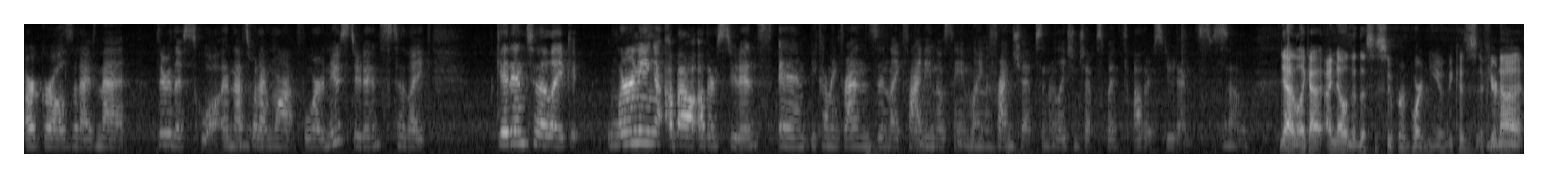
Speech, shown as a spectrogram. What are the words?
are girls that I've met through this school, and that's mm-hmm. what I want for new students to like get into like learning about other students and becoming friends and like finding those same mm-hmm. like friendships and relationships with other students. So. Mm-hmm. Yeah, like I, I know that this is super important to you because if you're mm-hmm. not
